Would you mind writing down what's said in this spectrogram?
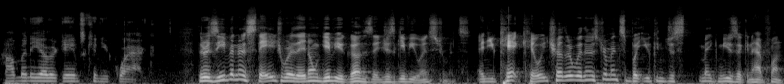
how many other games can you quack? There's even a stage where they don't give you guns; they just give you instruments, and you can't kill each other with instruments, but you can just make music and have fun.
